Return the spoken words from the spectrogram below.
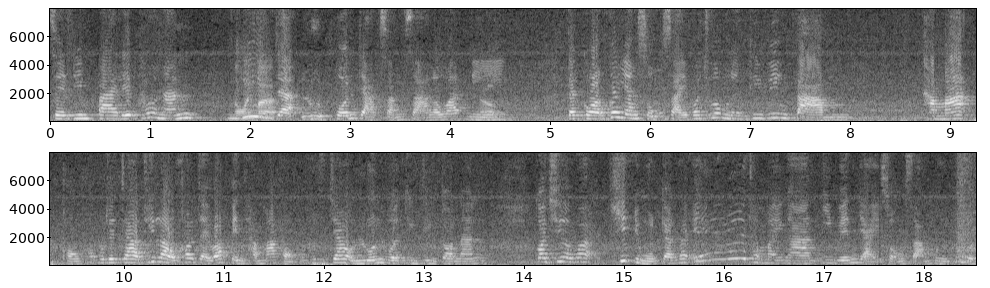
เศษดินปลายเล็บเท่านั้นน้อยที่มากจะหลุดพ้นจากสังสารวัฏนี้ครับแต่ก่อนก็ยังสงสัยเพราะช่วงหนึ่งที่วิ่งตามธรรมะของพระพุทธเจ้าที่เราเข้าใจว่าเป็นธรรมะของพระพุทธเจ้าล้วนๆจริง ๆ ตอนนั้น ก็เชื่อว่าคิดอยู่เหมือนกันว่าเอ๊ะ ทำไมงานอีเวนต์ใหญ่สองสามหมื่นคน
